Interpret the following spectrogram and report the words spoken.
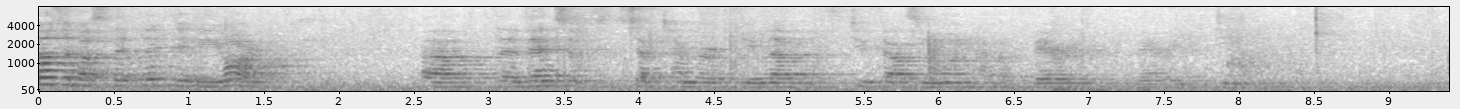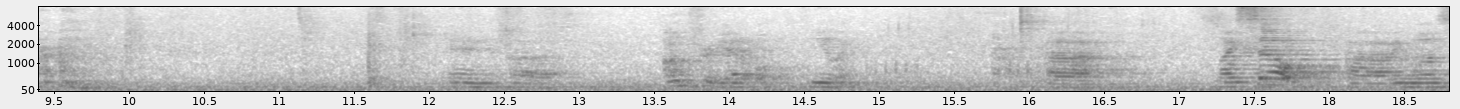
those of us that lived in New York, uh, the events of September 11th, 2001 have a very, very deep and uh, unforgettable feeling. Uh, myself, uh, I was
